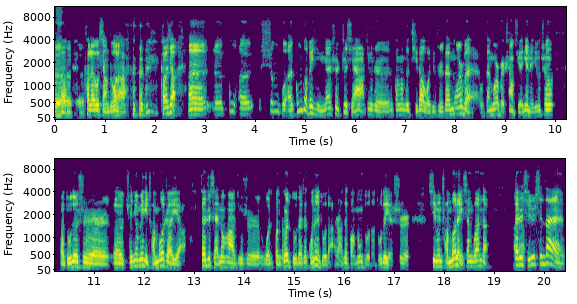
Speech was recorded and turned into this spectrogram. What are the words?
嗯，看来我想多了啊，开玩笑。呃呃，工呃生活呃工作背景应该是之前啊，就是刚刚都提到过，就是在墨尔本，我在墨尔本上学念研究生，呃读的是呃全球媒体传播专业啊。在之前的话，就是我本科读的，在国内读的，然后在广东读的，读的也是新闻传播类相关的。但是其实现在，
